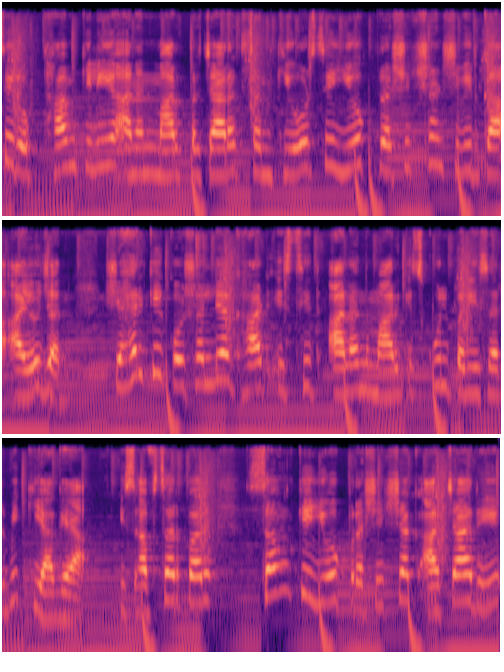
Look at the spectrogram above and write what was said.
से रोकथाम के लिए आनंद मार्ग प्रचारक संघ की ओर से योग प्रशिक्षण शिविर का आयोजन शहर के कौशल्या घाट स्थित आनंद मार्ग स्कूल परिसर में किया गया। इस अवसर पर संघ के योग प्रशिक्षक आचार्य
